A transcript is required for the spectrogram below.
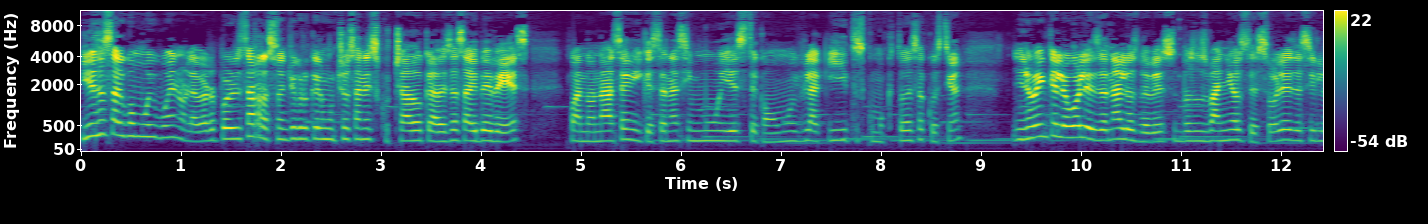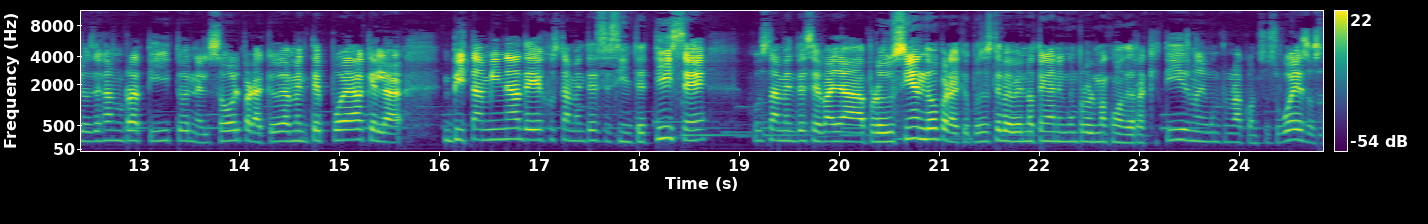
Y eso es algo muy bueno, la verdad. Por esa razón yo creo que muchos han escuchado que a veces hay bebés cuando nacen y que están así muy, este, como muy flaquitos, como que toda esa cuestión. Y no ven que luego les dan a los bebés sus baños de sol, es decir, los dejan un ratito en el sol para que obviamente pueda que la vitamina D justamente se sintetice justamente se vaya produciendo para que pues este bebé no tenga ningún problema como de raquitismo, ningún problema con sus huesos.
